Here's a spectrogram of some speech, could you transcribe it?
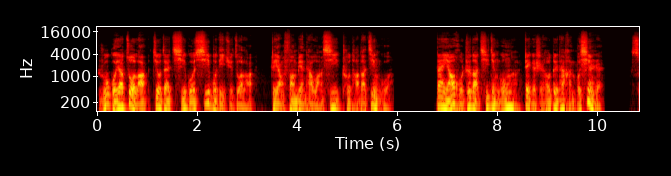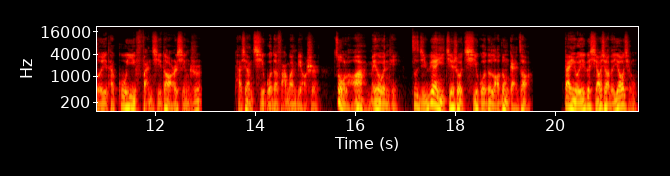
如果要坐牢，就在齐国西部地区坐牢，这样方便他往西出逃到晋国。但杨虎知道齐景公呢，这个时候对他很不信任，所以他故意反其道而行之。他向齐国的法官表示，坐牢啊没有问题，自己愿意接受齐国的劳动改造，但有一个小小的要求，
